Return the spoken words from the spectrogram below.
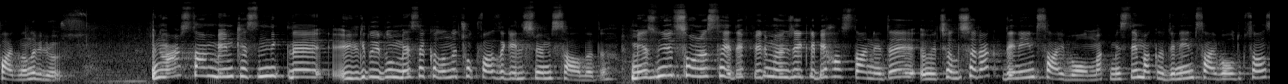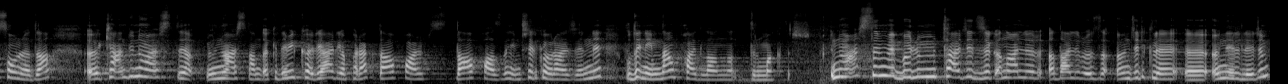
faydalanabiliyoruz. Üniversitem benim kesinlikle ilgi duyduğum meslek alanında çok fazla gelişmemi sağladı. Mezuniyet sonrası hedeflerim öncelikle bir hastanede e, çalışarak deneyim sahibi olmak. Mesleğim hakkında deneyim sahibi olduktan sonra da e, kendi üniversite üniversitemde akademik kariyer yaparak daha daha fazla hemşirelik öğrencilerini bu deneyimden faydalandırmaktır. Üniversitemi ve bölümümü tercih edecek adaylar, adaylara öncelikle e, önerilerim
